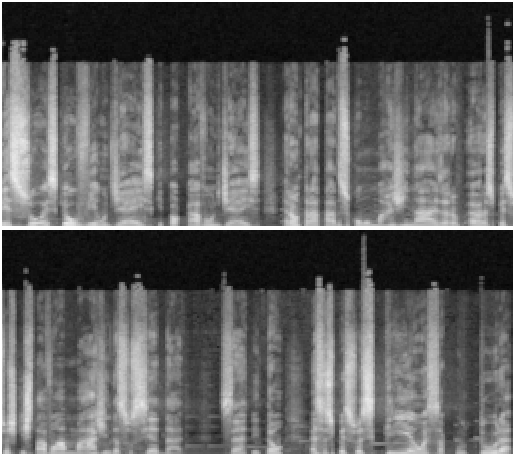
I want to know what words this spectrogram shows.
pessoas que ouviam jazz, que tocavam jazz, eram tratadas como marginais, eram, eram as pessoas que estavam à margem da sociedade, certo? Então, essas pessoas criam essa cultura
